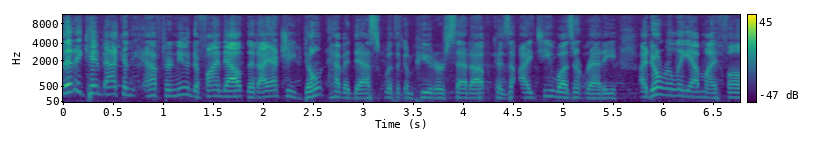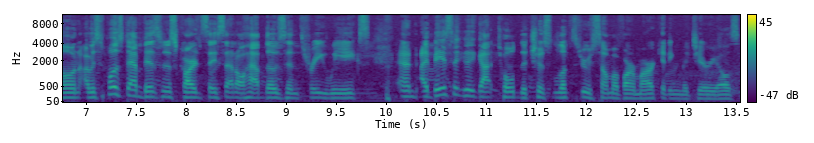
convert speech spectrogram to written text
Then I came back in the afternoon to find out that I actually don't have a desk with a computer set up because IT wasn't ready. I don't really have my phone. I was supposed to have business cards. They said I'll have those in three weeks. And I basically got told to just look through some of our marketing materials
